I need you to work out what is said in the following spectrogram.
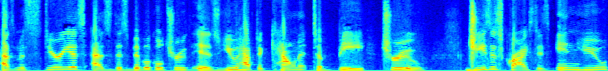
as mysterious as this biblical truth is, you have to count it to be true. Jesus Christ is in you,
